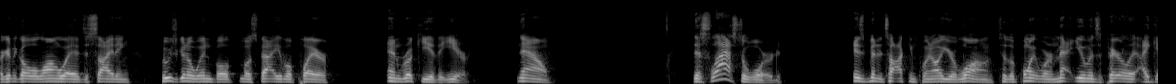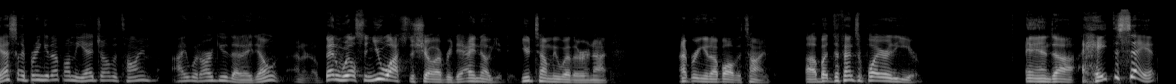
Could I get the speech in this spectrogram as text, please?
are going to go a long way of deciding who's going to win both most valuable player and rookie of the year. Now, this last award has been a talking point all year long to the point where Matt Youmans apparently, I guess I bring it up on the edge all the time. I would argue that I don't. I don't know. Ben Wilson, you watch the show every day. I know you do. You tell me whether or not I bring it up all the time. Uh, but Defensive Player of the Year. And uh, I hate to say it,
